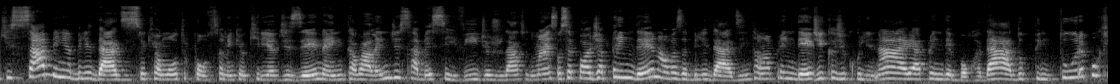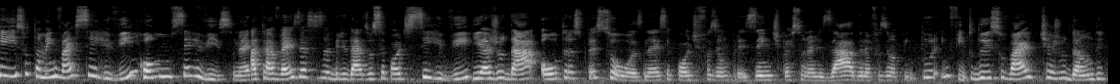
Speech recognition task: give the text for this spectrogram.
que sabem habilidades. Isso aqui é um outro ponto também que eu queria dizer, né? Então, além de saber servir, de ajudar tudo mais, você pode aprender novas habilidades. Então, aprender dicas de culinária, aprender bordado, pintura, porque isso também vai servir como um serviço, né? Através dessas habilidades você pode servir e ajudar outras pessoas, né? Você pode fazer um presente personalizado, né? Fazer uma pintura, enfim, tudo isso vai te ajudando e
